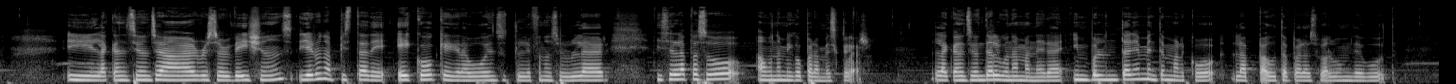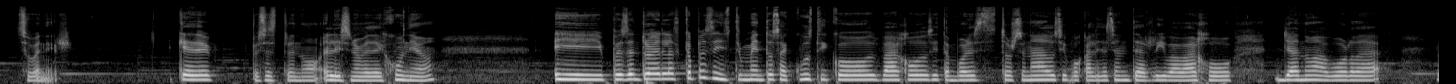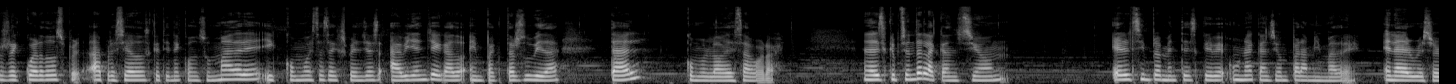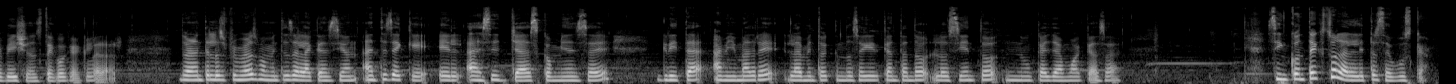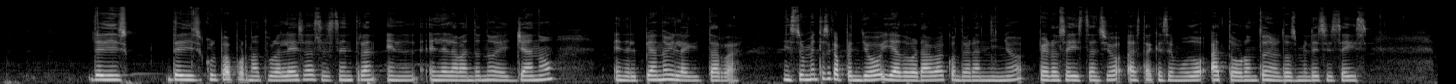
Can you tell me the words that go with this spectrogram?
y la canción se llamaba Reservations y era una pista de eco que grabó en su teléfono celular y se la pasó a un amigo para mezclar. La canción de alguna manera involuntariamente marcó la pauta para su álbum debut, Souvenir, que pues estrenó el 19 de junio. Y pues dentro de las capas de instrumentos acústicos, bajos y tambores distorsionados y vocalización de arriba abajo, ya no aborda los recuerdos apreciados que tiene con su madre y cómo estas experiencias habían llegado a impactar su vida tal como lo es ahora. En la descripción de la canción, él simplemente escribe una canción para mi madre, en la Reservations, tengo que aclarar. Durante los primeros momentos de la canción, antes de que el acid jazz comience, grita a mi madre, lamento no seguir cantando, lo siento, nunca llamo a casa. Sin contexto la letra se busca de, de disculpa por naturaleza se centran en, el abandono de llano en el piano y la guitarra, instrumentos que aprendió y adoraba cuando era niño, pero se distanció hasta que se mudó a Toronto en el 2016.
